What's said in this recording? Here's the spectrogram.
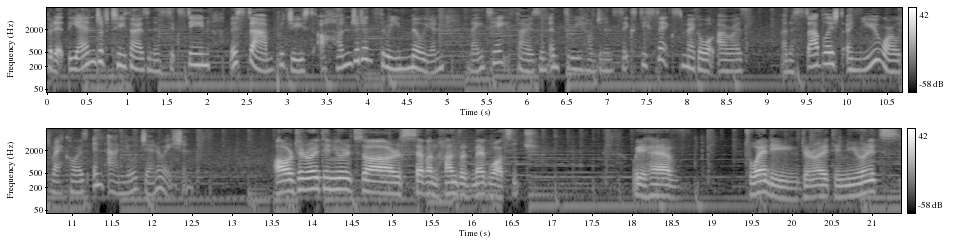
but at the end of 2016, this dam produced 103 million 98,366 megawatt hours and established a new world record in annual generation. Our generating units are 700 megawatts each. We have 20 generating units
